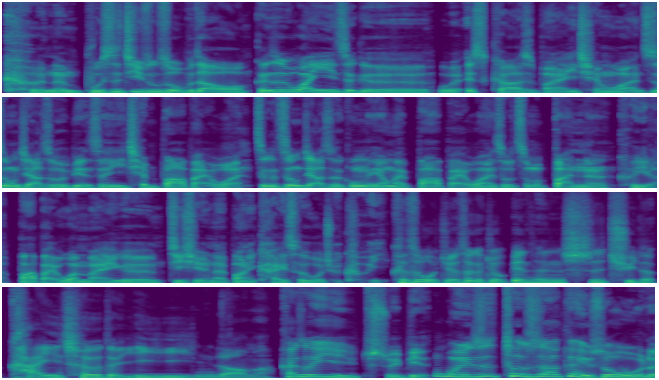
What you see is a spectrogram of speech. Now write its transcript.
可能不是技术做不到哦，可是万一这个我 S Class 本来一千万，自动驾驶会变成一千八百万，这个自动驾驶的功能要卖八百万的时候怎么办呢？可以了，八百万买一个机器人来帮你开车，我觉得可以。可是我觉得这个就变成失去了开车的意义，你知道吗？开车意义随便，问题是特斯拉跟你说我的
